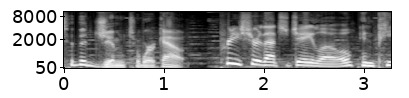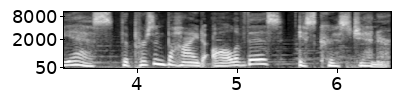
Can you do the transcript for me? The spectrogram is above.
to the gym to work out. Pretty sure that's J Lo. And P.S. The person behind all of this is Kris Jenner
